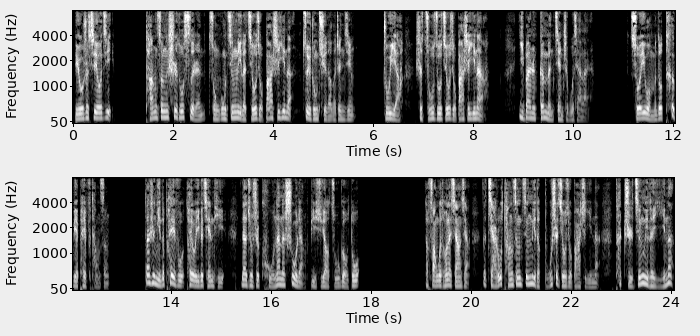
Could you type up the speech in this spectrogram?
比如说《西游记》，唐僧师徒四人总共经历了九九八十一难，最终取到了真经。注意啊，是足足九九八十一难啊，一般人根本坚持不下来，所以我们都特别佩服唐僧。但是你的佩服，它有一个前提，那就是苦难的数量必须要足够多。那反过头来想想，那假如唐僧经历的不是九九八十一难，他只经历了一难，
